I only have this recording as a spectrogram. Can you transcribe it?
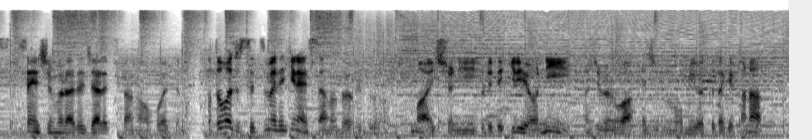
す。選手村でじゃれてたのを覚えてます。言葉じゃ説明できないです、あの努力は。まあ一緒にプレーできるように、まあ、自分は自分を磨くだけかなと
